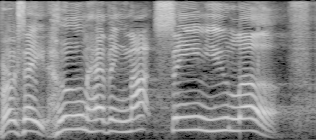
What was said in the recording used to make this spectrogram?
Verse 8 Whom having not seen you love.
